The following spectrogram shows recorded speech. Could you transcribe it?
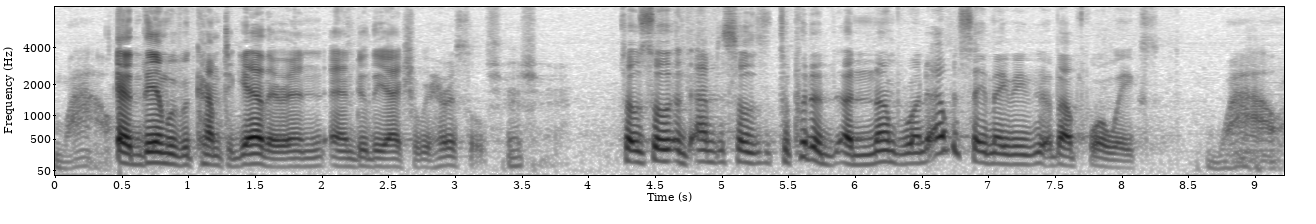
Wow. And then we would come together and, and do the actual rehearsals. Sure, sure. So, so, I'm- so to put a, a number on it, I would say maybe about four weeks. Wow.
